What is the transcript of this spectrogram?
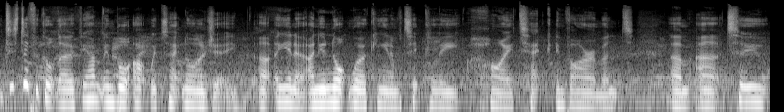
It is difficult though if you haven't been brought up with technology, uh, you know, and you're not working in a particularly high tech environment. Um, uh, to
